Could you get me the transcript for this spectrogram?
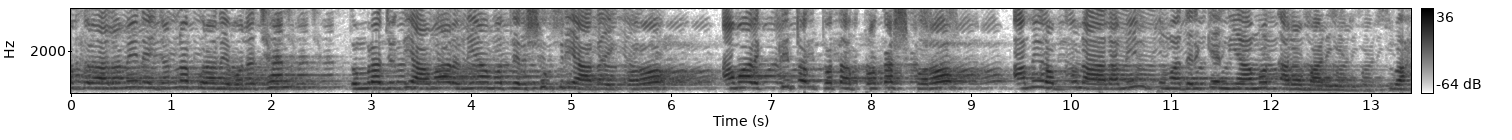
রব্বুল আলমিন এই জন্য কোরআনে বলেছেন, তোমরা যদি আমার নিয়ামতের সুক্রিয়া আদায় করো আমার কৃতজ্ঞতা প্রকাশ করো। আমি রব্বুল আলমিন তোমাদেরকে নিয়ামত আরও বাড়িয়ে দিই। সুবাহ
